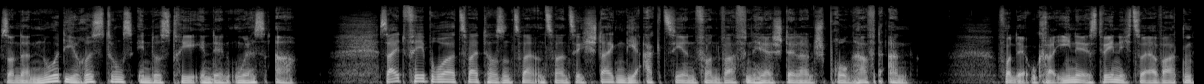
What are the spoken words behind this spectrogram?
sondern nur die Rüstungsindustrie in den USA. Seit Februar 2022 steigen die Aktien von Waffenherstellern sprunghaft an. Von der Ukraine ist wenig zu erwarten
